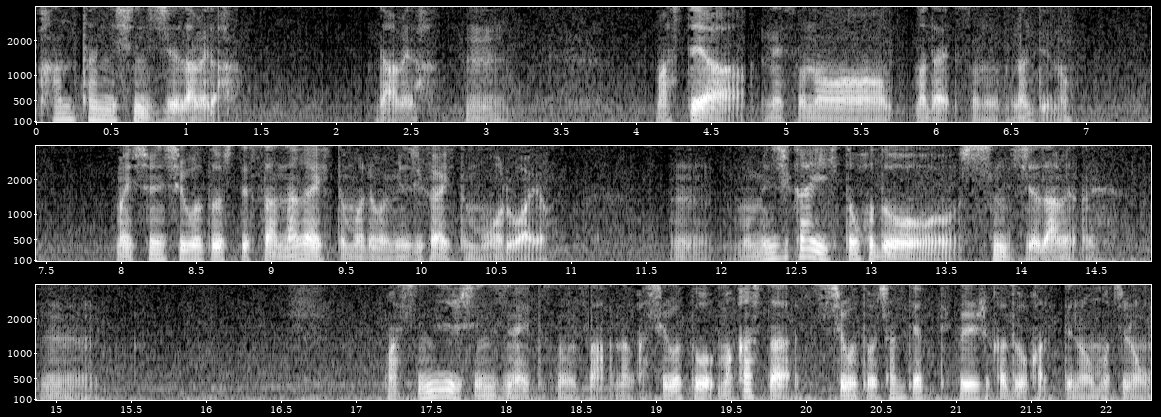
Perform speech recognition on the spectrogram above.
簡単に信じちゃダメだ。ダメだ。うん。ましてや、ね、その、まだ、その、なんていうの？まあ一緒に仕事してさ、長い人もおれば短い人もおるわよ。うん。もう短い人ほど信じちゃダメだね。うん。まあ信じる信じないってそのさ、なんか仕事、任した仕事をちゃんとやってくれるかどうかっていうのはもちろん、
